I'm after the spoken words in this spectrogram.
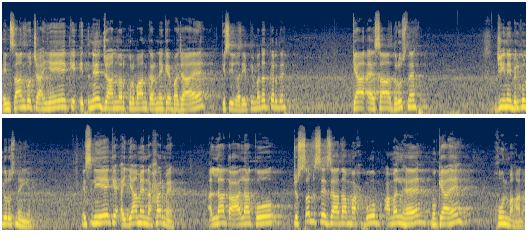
انسان کو چاہیے کہ اتنے جانور قربان کرنے کے بجائے کسی غریب کی مدد کر دے۔ کیا ایسا درست ہے؟ جی نہیں، بالکل درست نہیں ہے۔ اس لیے کہ ایام نہر میں اللہ تعالیٰ کو جو سب سے زیادہ محبوب عمل ہے، وہ کیا ہے؟ خون بہانا۔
